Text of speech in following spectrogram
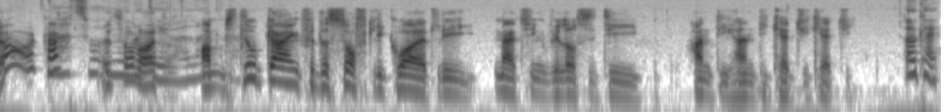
Yeah, okay. That's what we That's all do, I like I'm that. still going for the softly, quietly matching velocity, hunty, hunty, catchy, catchy. Okay.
